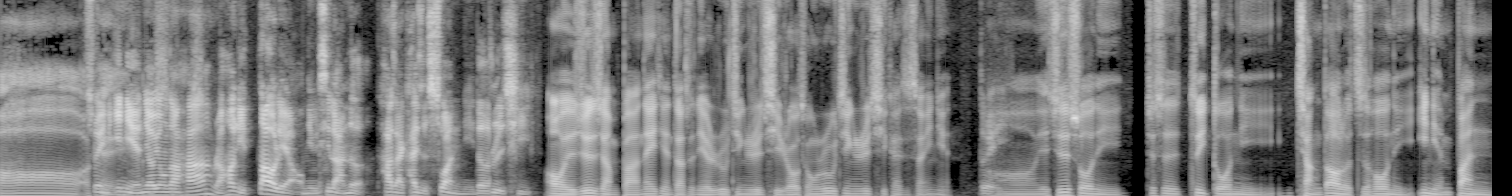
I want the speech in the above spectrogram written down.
哦，所以你一年要用到它。然后你到了纽西兰了，它才开始算你的日期。哦，也就是讲把那一天当成你的入境日期，然后从入境日期开始算一年。对哦，也就是说你就是最多你抢到了之后，你一年半。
